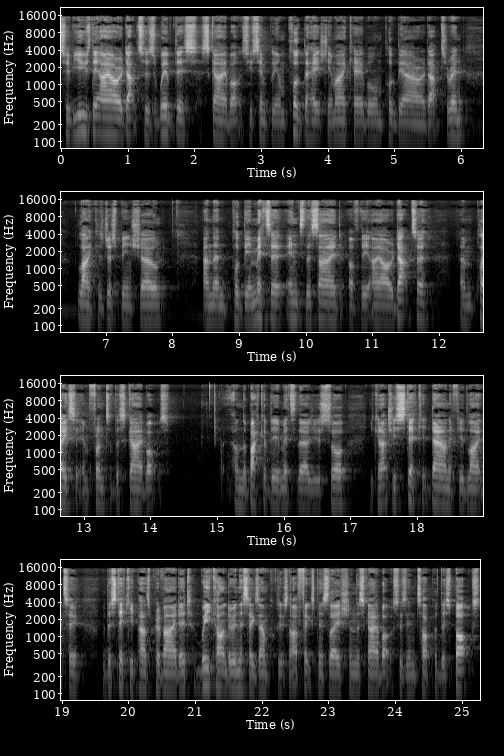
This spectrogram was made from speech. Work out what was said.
To use the IR adapters with this skybox, you simply unplug the HDMI cable and plug the IR adapter in, like has just been shown, and then plug the emitter into the side of the IR adapter and place it in front of the skybox on the back of the emitter there, you saw, you can actually stick it down if you'd like to with the sticky pads provided. We can't do in this example because it's not a fixed installation, the skybox is in top of this box.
